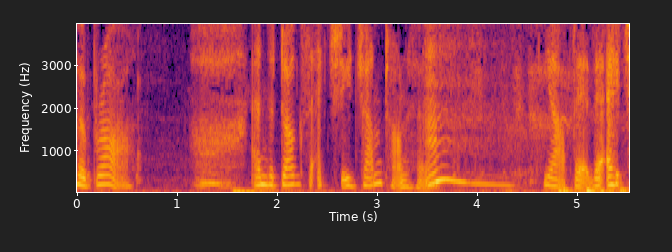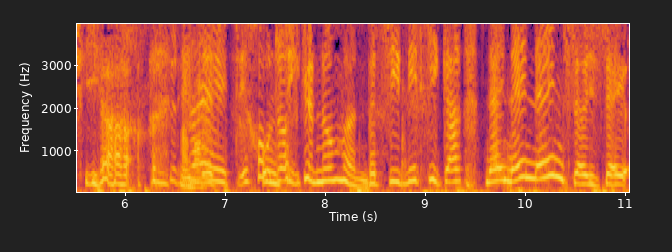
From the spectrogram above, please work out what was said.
her bra. And the dogs actually jumped on her. Yeah, they, they actually, yeah. They did. Great, ich hab Und das sie- genommen. Aber sie nicht gegangen. Nein, nein, nein. Sie, sie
